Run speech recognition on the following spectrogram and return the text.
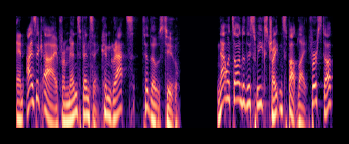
and Isaac I from Men's Fencing. Congrats to those two. Now it's on to this week's Triton Spotlight. First up,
